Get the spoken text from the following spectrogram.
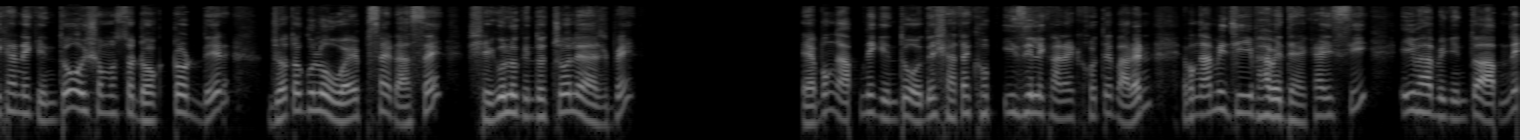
এখানে কিন্তু ওই সমস্ত ডক্টরদের যতগুলো ওয়েবসাইট আছে, সেগুলো কিন্তু চলে আসবে। এবং আপনি কিন্তু ওদের সাথে খুব ইজিলি কানেক্ট হতে পারেন এবং আমি যেইভাবে দেখাইছি, এইভাবে কিন্তু আপনি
